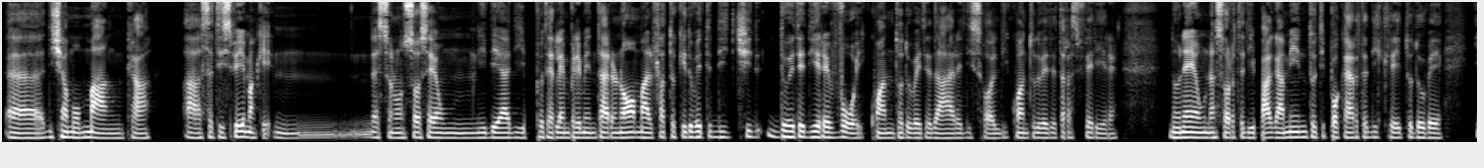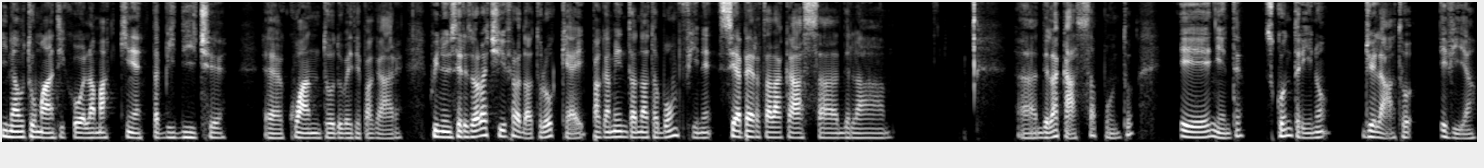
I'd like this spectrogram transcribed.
eh, diciamo, manca a Satispay, ma che mh, mm, adesso non so se è un'idea di poterla implementare o no, ma il fatto che dovete, dici, dovete dire voi quanto dovete dare di soldi, quanto dovete trasferire. Non è una sorta di pagamento tipo carta di credito dove in automatico la macchinetta vi dice eh, quanto dovete pagare. Quindi ho inserito la cifra, ho dato l'ok, pagamento è andato a buon fine, si è aperta la cassa della, uh, della cassa appunto e niente, scontrino, gelato e via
